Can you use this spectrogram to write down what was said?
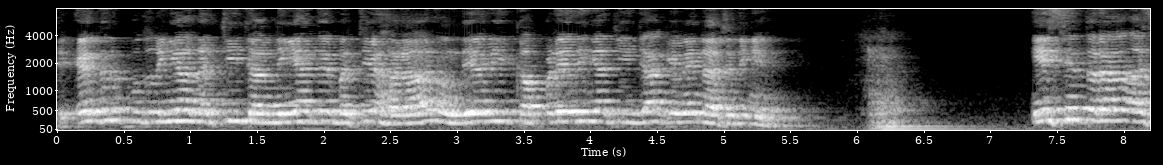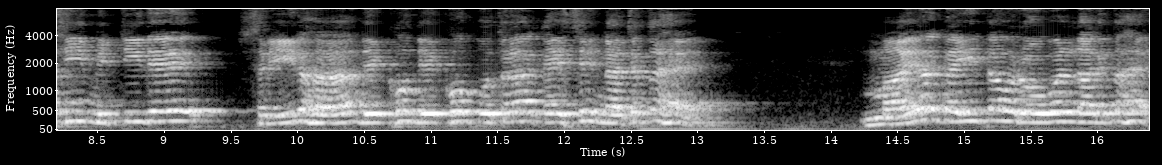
ਤੇ ਇਧਰ ਪੁਤਲੀਆਂ ਨੱਚੀ ਜਾਂਦੀਆਂ ਤੇ ਬੱਚੇ ਹੈਰਾਨ ਹੁੰਦੇ ਆ ਵੀ ਕੱਪੜੇ ਦੀਆਂ ਚੀਜ਼ਾਂ ਕਿਵੇਂ ਨੱਚਦੀਆਂ। ਇਸੇ ਤਰ੍ਹਾਂ ਅਸੀਂ ਮਿੱਟੀ ਦੇ ਸਰੀਰ ਹਾਂ ਦੇਖੋ ਦੇਖੋ ਪੁੱਤਰਾ ਕੈਸੇ ਨਚਤ ਹੈ। ਮਾਇਆ ਗਈ ਤਾਂ ਰੋਵਣ लगता है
